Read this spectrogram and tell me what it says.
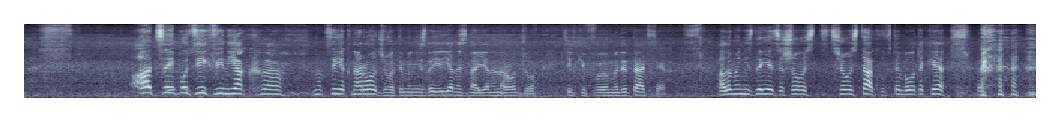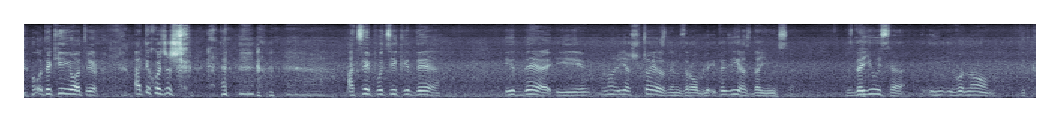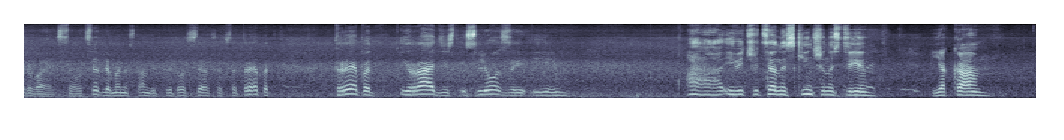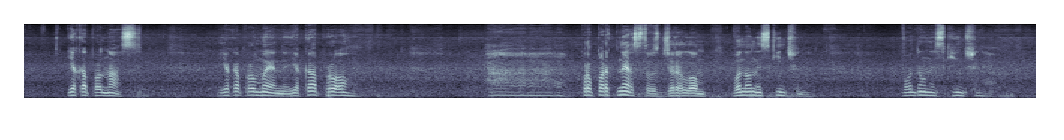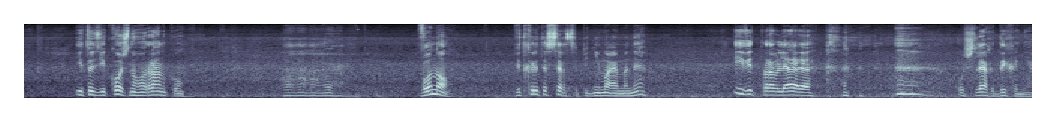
А цей потік він як. е, Ну це як народжувати, мені здається, я не знаю, я не народжував тільки в е, медитаціях. Але мені здається, що ось, що ось так, в тебе отаке, отакий отвір. А ти хочеш. А цей потік іде, іде, і ну я що я з ним зроблю? І тоді я здаюся. Здаюся, і, і воно відкривається. Оце для мене стан відкритого серця. Це трепет, трепет і радість, і сльози, і, а, і відчуття нескінченості, яка, яка про нас, яка про мене, яка про, про партнерство з джерелом. Воно не скінчене. Воно не скінчене. І тоді кожного ранку воно, відкрите серце піднімає мене і відправляє у шлях дихання.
